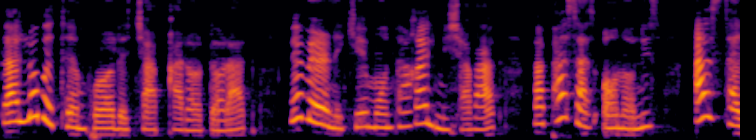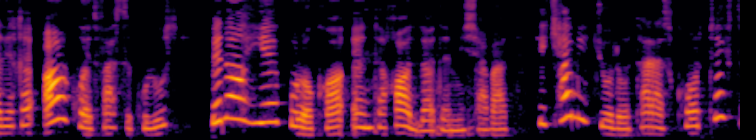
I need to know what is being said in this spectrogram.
در لوب temporal چپ قرار دارد به ورنیکه منتقل می شود و پس از آنالیز از طریق arcuate fasciculus به ناحیه بروکا انتقال داده می شود که کمی جلوتر از کورتکس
